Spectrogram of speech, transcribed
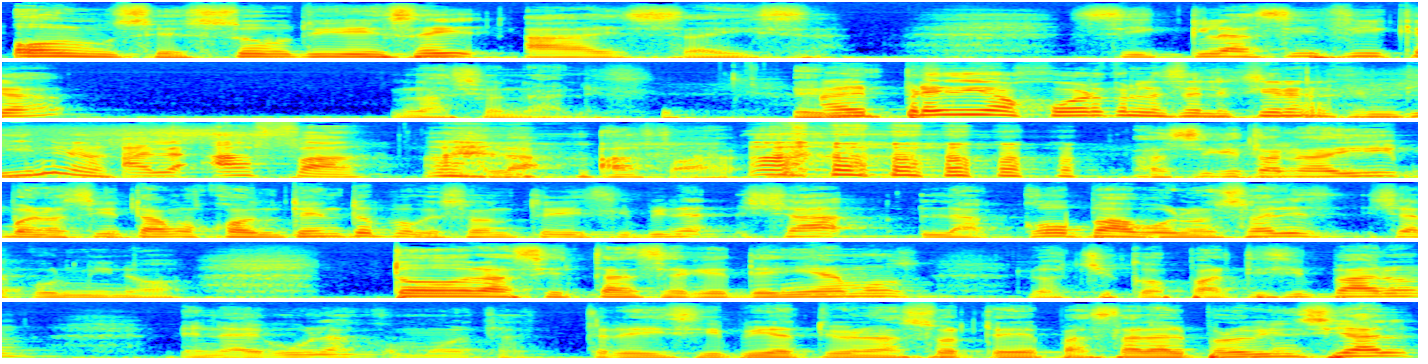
11 sub-16 a Ezeiza. Si clasifica, nacionales. ¿Al predio a jugar con la selección argentina? A la AFA. A la AFA. Así que están ahí, bueno, sí estamos contentos porque son tres disciplinas. Ya la Copa Buenos Aires ya culminó. Todas las instancias que teníamos, los chicos participaron. En algunas, como estas tres disciplinas, tuvieron la suerte de pasar al provincial.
